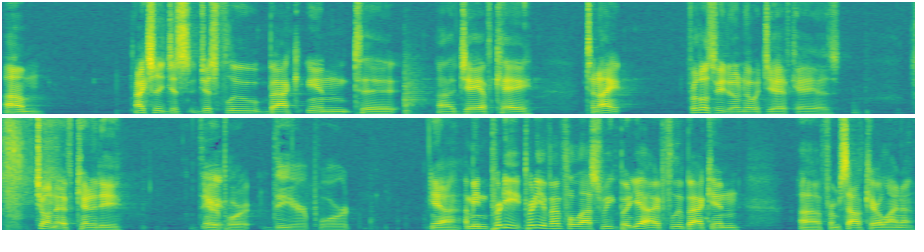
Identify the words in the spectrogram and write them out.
Um, actually just just flew back into uh, JFK tonight. For those of you who don't know what JFK is, John F. Kennedy The- Airport. The airport. Yeah, I mean, pretty pretty eventful last week, but yeah, I flew back in uh, from South Carolina,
